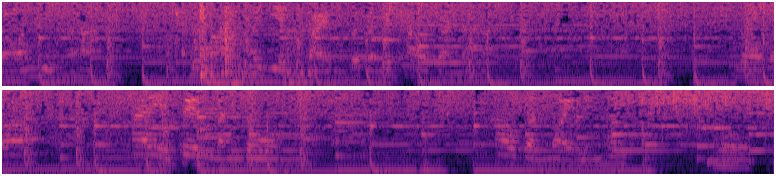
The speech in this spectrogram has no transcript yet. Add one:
ร้อนอยู่นะคะ เพราะว่าถ้าเย็นไปมันก็จะไม่เท่ากันนะคะแล้วก็ให้เส้นมันโดน เข้ากันหน่อยหนึ่งค่ะโอเค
